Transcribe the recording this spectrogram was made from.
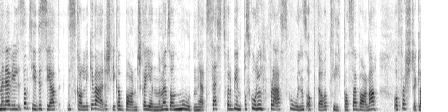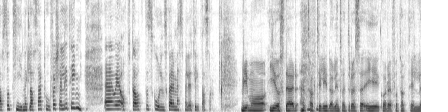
Men jeg vil samtidig si at det skal ikke være slik at barn skal gjennom en sånn modenhetstest for å begynne på skolen. For det er skolens oppgave å tilpasse seg barna. Og første klasse og tiende klasse er to forskjellige ting. Eh, og jeg er opptatt av at skolen skal være mest mulig tilpassa. Vi må gi oss der. Takk til Ida Lindtvedt Røse i KrF, og takk til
